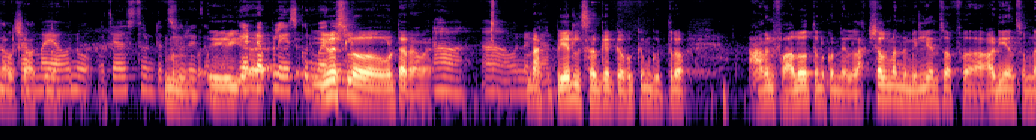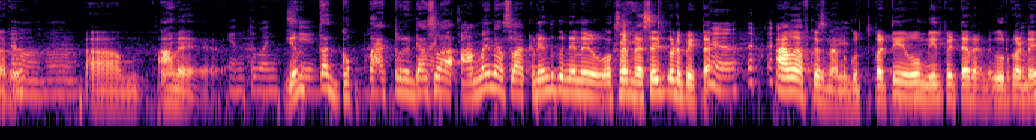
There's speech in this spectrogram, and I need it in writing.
చాలా షాక్ యుఎస్లో ఉంటారు ఆమె. నాకు పేర్లు సరిగ్గా గబుక్కుని గుర్తురావు. ఆమెను ఫాలో అవుతున్న కొన్ని లక్షల మంది మిలియన్స్ ఆఫ్ ఆడియన్స్ ఉన్నారు. ఆమె ఎంత గొప్ప యాక్టర్ అంటే అసలు ఆ అమ్మాయిని అసలు అక్కడ ఎందుకు నేను ఒకసారి మెసేజ్ కూడా పెట్టా. ఆమె ఆఫ్ కోర్స్ నన్ను గుర్తుపట్టి ఓ మీరు పెట్టారండి ఊరుకోండి.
